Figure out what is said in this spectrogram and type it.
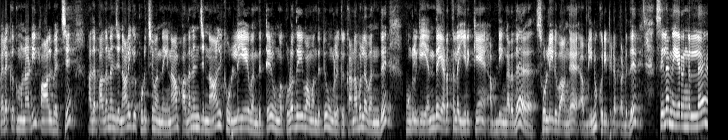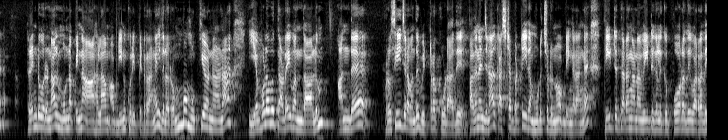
விளக்குக்கு முன்னாடி பால் வச்சு அதை பதினஞ்சு நாளைக்கு குடிச்சு வந்தீங்கன்னா பதினஞ்சு நாளைக்கு உள்ளேயே வந்துட்டு உங்கள் குலதெய்வம் வந்துட்டு உங்களுக்கு கனவுல வந்து உங்களுக்கு எந்த இடத்துல இருக்கேன் அப்படிங்கிறத சொல்லிடுவாங்க அப்படின்னு குறிப்பிடப்படுது. சில நேரங்களில் ரெண்டு ஒரு நாள் முன்ன பின்ன ஆகலாம் அப்படின்னு குறிப்பிடுறாங்க. இதில் ரொம்ப முக்கியம் என்னன்னா எவ்வளவு தடை வந்தாலும் அந்த ப்ரொசீஜரை வந்து விட்டுறக்கூடாது. பதினஞ்சு நாள் கஷ்டப்பட்டு இதை முடிச்சிடணும் அப்படிங்கிறாங்க. தீட்டு தடங்கான வீட்டுகளுக்கு போகிறது வர்றது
